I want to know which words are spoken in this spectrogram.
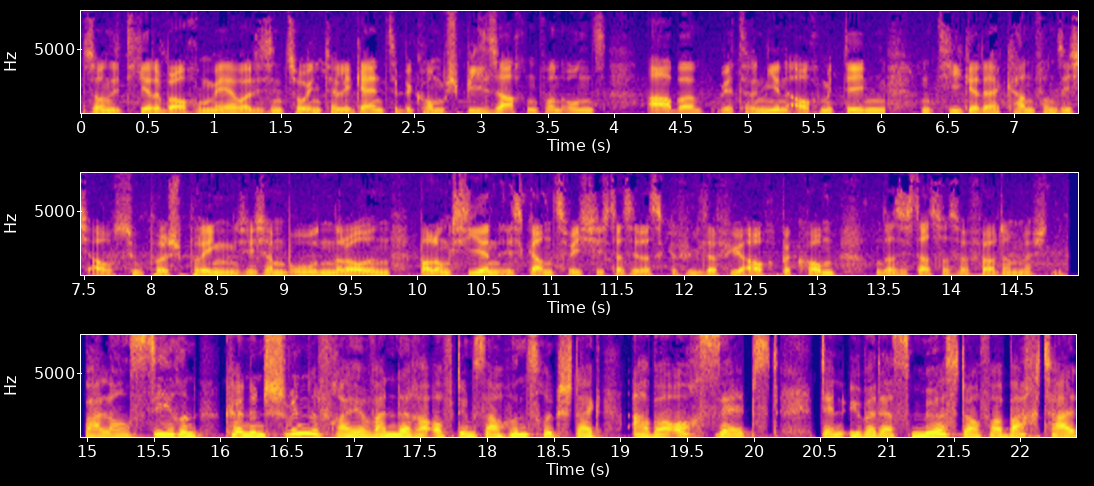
sondern die Tiere brauchen mehr, weil die sind so intelligent, sie bekommen Spielsachen von uns, aber wir trainieren auch mit denen. Ein Tiger, der kann von sich aus super springen springen, sich am Boden rollen. Balancieren ist ganz wichtig, dass sie das Gefühl dafür auch bekommen und das ist das, was wir fördern möchten. Balancieren können schwindelfreie Wanderer auf dem Saarhunsrücksteig, aber auch selbst. Denn über das Mörsdorfer Bachtal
